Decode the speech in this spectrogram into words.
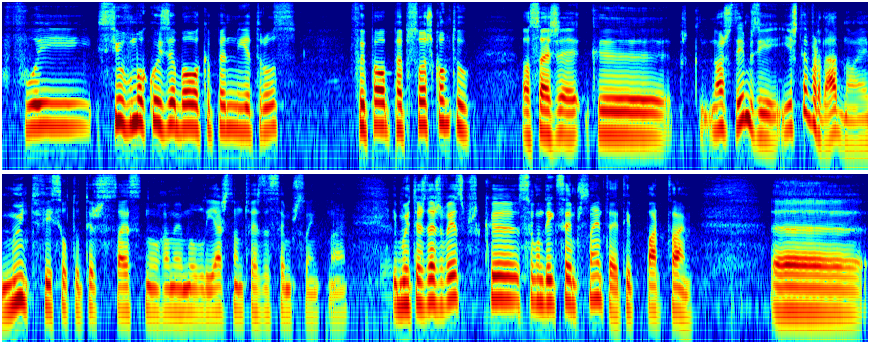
foi, se houve uma coisa boa que a pandemia trouxe, foi para, para pessoas como tu. Ou seja, que nós dizemos, e isto é verdade, não é? É muito difícil tu ter sucesso no ramo imobiliário se não estiveres a 100%, não é? E muitas das vezes, porque, segundo digo 100%, é tipo part-time. Uh,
